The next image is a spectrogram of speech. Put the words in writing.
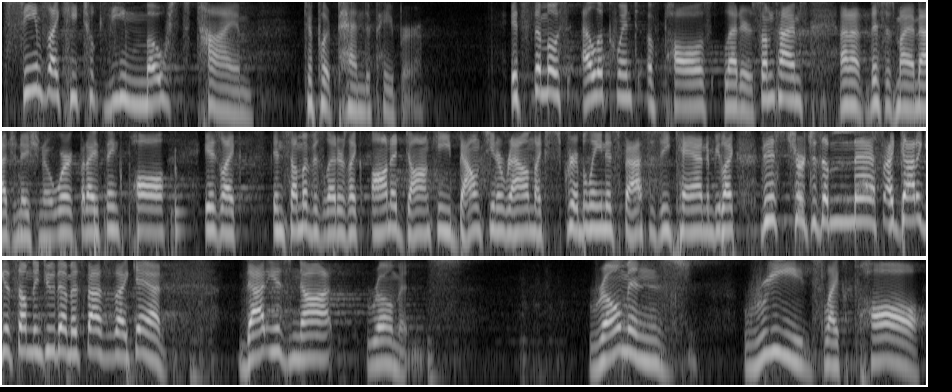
seems like he took the most time to put pen to paper. It's the most eloquent of Paul's letters. Sometimes, and this is my imagination at work, but I think Paul is like in some of his letters, like on a donkey, bouncing around, like scribbling as fast as he can, and be like, This church is a mess. I got to get something to them as fast as I can. That is not Romans. Romans reads like Paul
